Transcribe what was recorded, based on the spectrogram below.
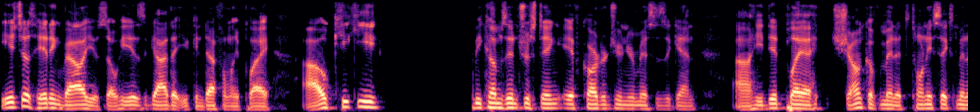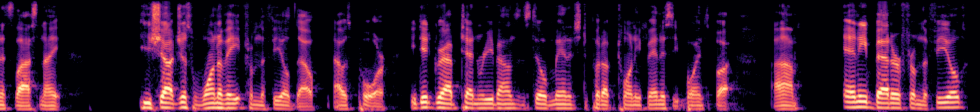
he's just hitting value. So he is a guy that you can definitely play. Uh, Okeke becomes interesting if Carter Jr. misses again. Uh, he did play a chunk of minutes, 26 minutes last night. He shot just one of eight from the field, though. That was poor. He did grab 10 rebounds and still managed to put up 20 fantasy points, but um, any better from the field,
